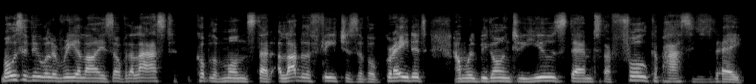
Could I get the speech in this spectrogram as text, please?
Most of you will have realized over the last couple of months that a lot of the features have upgraded, and we'll be going to use them to their full capacity today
